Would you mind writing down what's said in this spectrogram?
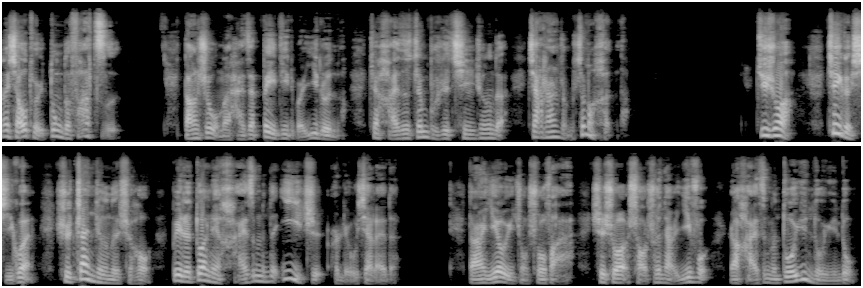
那小腿冻得发紫。当时我们还在背地里边议论呢，这孩子真不是亲生的，家长怎么这么狠呢？据说啊，这个习惯是战争的时候为了锻炼孩子们的意志而留下来的。当然，也有一种说法啊，是说少穿点衣服，让孩子们多运动运动，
